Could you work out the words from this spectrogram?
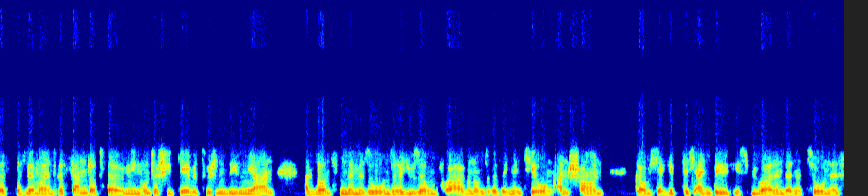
Das, das wäre mal interessant, ob es da irgendwie einen Unterschied gäbe zwischen diesen Jahren. Ansonsten, wenn wir so unsere User-Umfragen und unsere Segmentierung anschauen, glaube ich, ergibt sich ein Bild, wie es überall in der Nation ist.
